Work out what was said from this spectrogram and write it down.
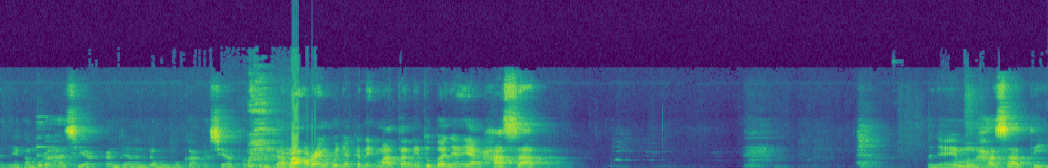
Artinya kamu rahasiakan, jangan kamu buka ke siapa pun. Karena orang yang punya kenikmatan itu banyak yang hasad. Banyak yang menghasati.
